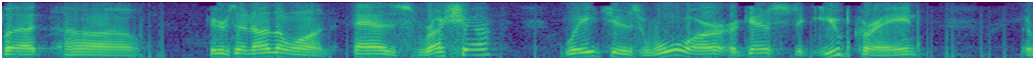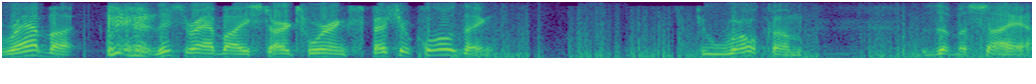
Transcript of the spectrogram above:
But uh, here's another one. As Russia wages war against Ukraine, the rabbi, this rabbi starts wearing special clothing to welcome the Messiah.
